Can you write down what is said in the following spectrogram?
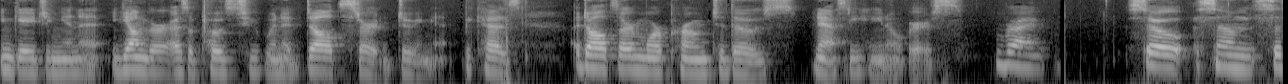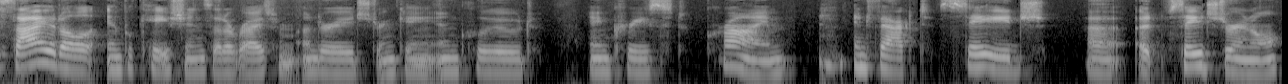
engaging in it younger as opposed to when adults start doing it because adults are more prone to those nasty hangovers. Right. So, some societal implications that arise from underage drinking include increased crime. In fact, Sage, uh, a Sage Journal,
